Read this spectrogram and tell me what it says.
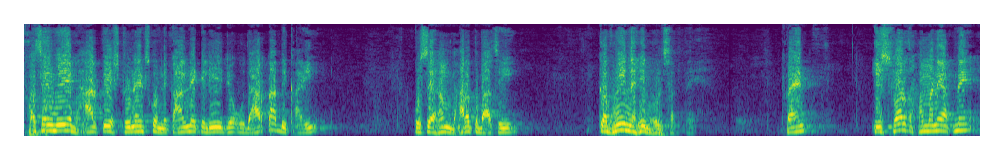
फंसे हुए भारतीय स्टूडेंट्स को निकालने के लिए जो उदारता दिखाई, उसे हम भारतवासी कभी नहीं भूल सकते। फ्रेंड इस वक्त हमने अपने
